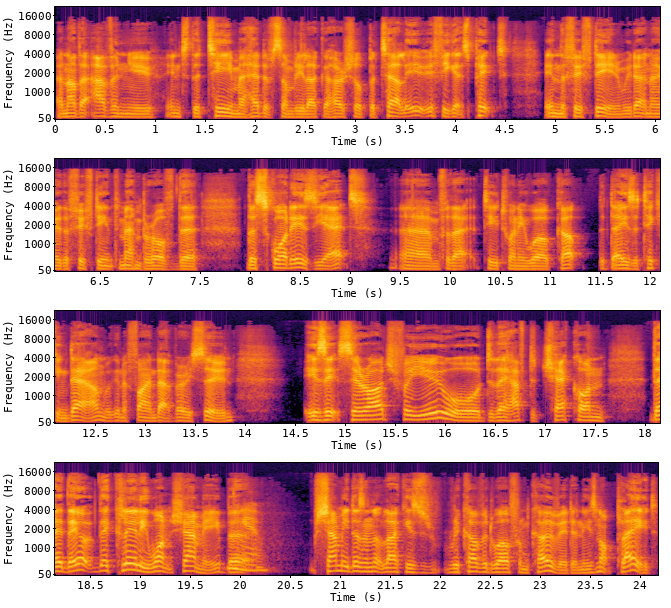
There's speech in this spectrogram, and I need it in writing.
another avenue into the team ahead of somebody like a Harshal Patel if he gets picked in the 15? We don't know who the 15th member of the the squad is yet um, for that T20 World Cup. The days are ticking down. We're going to find out very soon. Is it Siraj for you, or do they have to check on? They they they clearly want Shami, but yeah. Shami doesn't look like he's recovered well from COVID, and he's not played.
